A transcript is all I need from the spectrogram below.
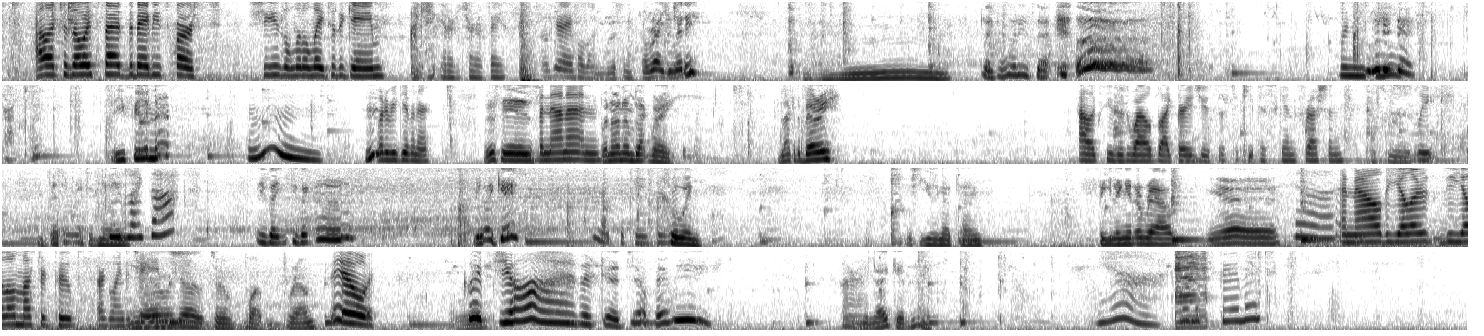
alex has always fed the babies first she's a little late to the game i can't get her to turn her face okay hold on Listen. All right, you ready? Mm. Like, what is that? Ah, what you what is think? that? like it Are you feeling that? Mmm. What are we giving her? This is Banana and banana and blackberry. Black of the berry. Alex uses wild blackberry juices to keep his skin fresh and sleek. You better Do you like that? He's like, she's like, mm. you like it? He likes the taste of it. Cooing. Just using her tongue. Feeling it around. Yeah. Yeah. And now the yellow the yellow mustard poops are going to There we change. go. To what? Brown? Ew. Good job. Good job, baby. All right. You like it, huh? Yeah. Good experiment.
